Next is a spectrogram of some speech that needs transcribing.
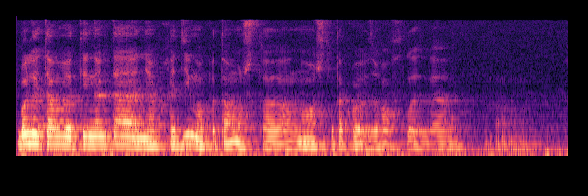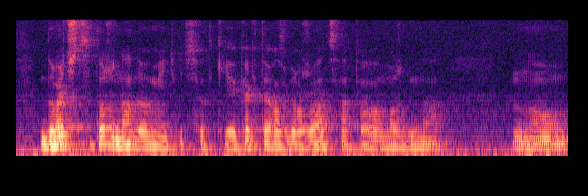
Более того, это иногда необходимо, потому что, ну а что такое взрослость, да? Дурачиться тоже надо уметь, ведь все-таки как-то разгружаться, а то можно, ну,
